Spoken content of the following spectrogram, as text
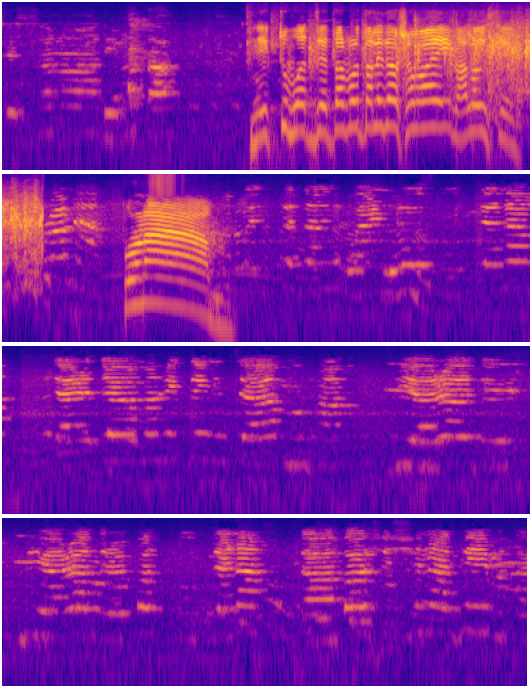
शिष्यन धीमता একটু বাজছে তারপর তালি দাও সবাই ভালো হয়েছে প্রণাম পশ্যতাং পাণ্ডুপুত্রেণ চার্য মহিতিং চামুহ দৃঢ়ং দ্রৌপদপুত্রেণ তব শিষ্যেণ ধীমতা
